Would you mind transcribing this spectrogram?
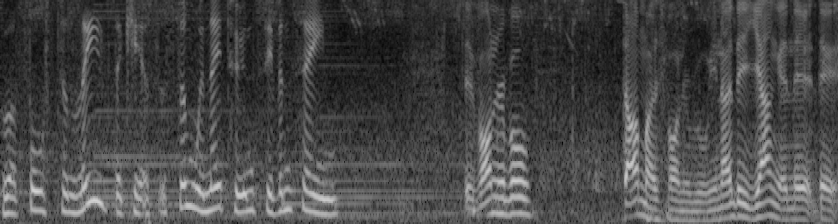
who are forced to leave the care system when they turn 17. They're vulnerable, they're most vulnerable, you know, they're young and they're, they're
